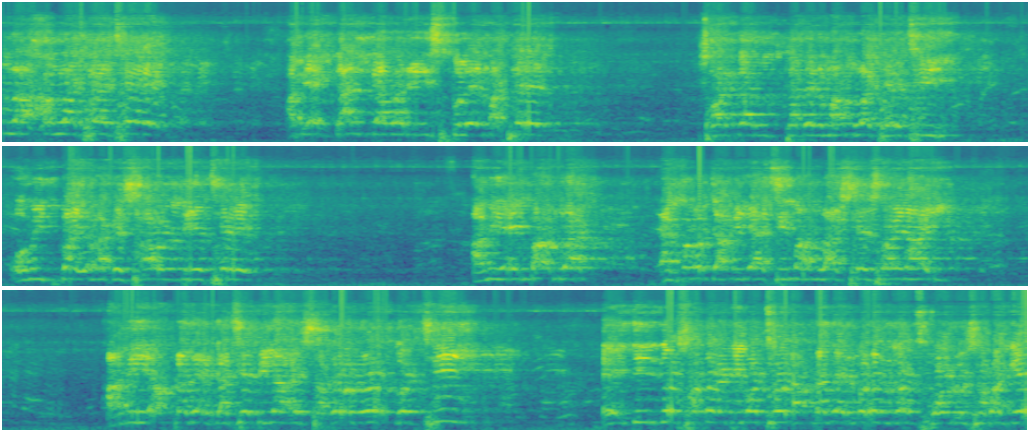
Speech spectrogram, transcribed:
মামলা হামলা খেয়েছে। আমি এই কালকাবাড়ির স্কুলের মাঠে সরকার উৎখাতের মামলা খেয়েছি। অমিত ভাই আমাকে সাহস দিয়েছে। আমি এই মামলা এখনও জামিনে আছি, মামলা শেষ হয় নাই। আমি আপনাদের কাছে বিনয়ের সাথে অনুরোধ করছি, এই দীর্ঘ সতেরোটি বছর আপনাদের মোরনগঞ্জ পৌরসভাকে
